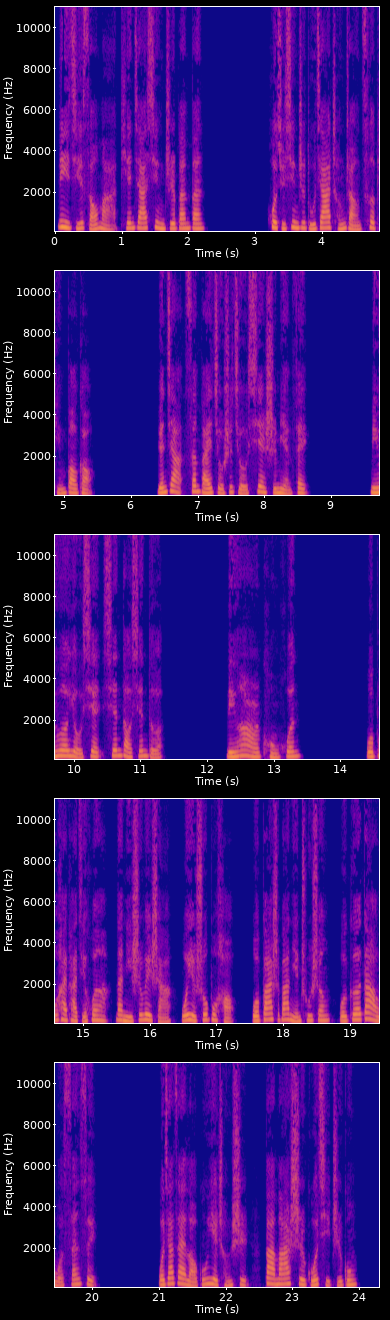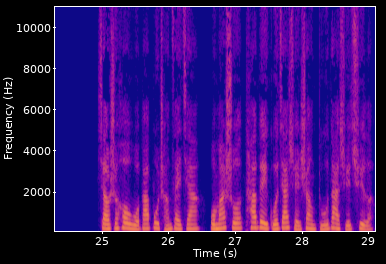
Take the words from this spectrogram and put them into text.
立即扫码添加性知班班，获取性知独家成长测评报告。原价三百九十九，限时免费，名额有限，先到先得。零二恐婚，我不害怕结婚啊，那你是为啥？我也说不好。我八十八年出生，我哥大我三岁。我家在老工业城市，爸妈是国企职工。小时候，我爸不常在家，我妈说他被国家选上读大学去了。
